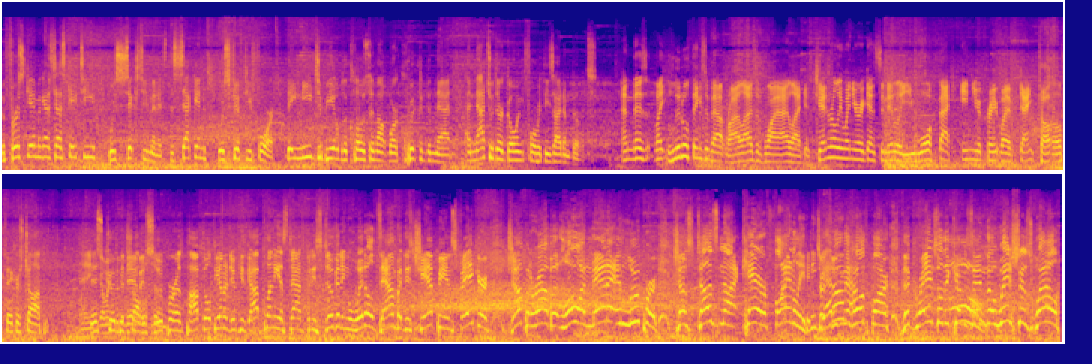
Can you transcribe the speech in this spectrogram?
The first game against SKT was 60 minutes. The second was 54. They need to be able to close them out more quickly than that, and that's what they're going for with these item builds. And there's like little things about Rylai's of why I like it. Generally, when you're against a Nidalee, you walk back in your creep wave, gank top. Oh, Faker's top. And This could be troublesome. Looper has popped ulti on a Duke. He's got plenty of stats, but he's still getting whittled down by these champions. Faker jumping around, but low on mana, and Looper just does not care. Finally, Can he starts the health bar. The Graves ulti comes Oh. in, the Wish as well,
